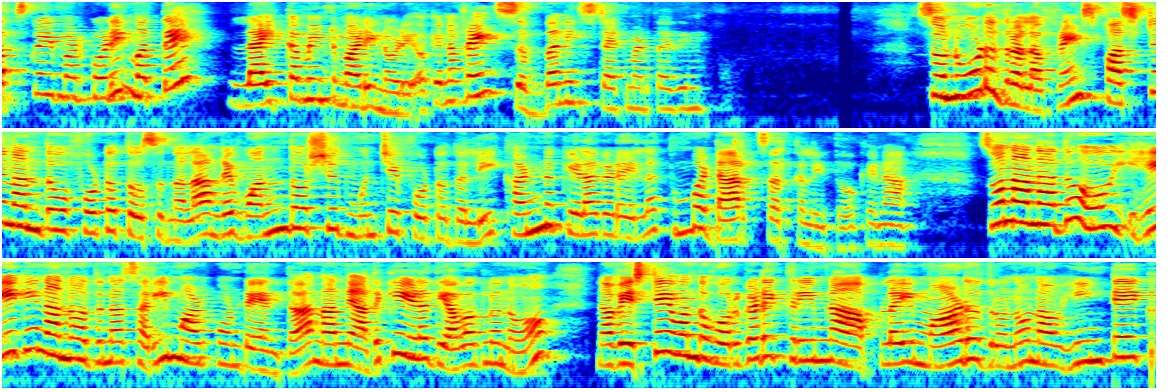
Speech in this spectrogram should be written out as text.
ಸಬ್ಸ್ಕ್ರೈಬ್ ಮಾಡ್ಕೊಳ್ಳಿ ಮತ್ತೆ ಲೈಕ್ ಕಮೆಂಟ್ ಮಾಡಿ ನೋಡಿ. ಓಕೆನಾ ಫ್ರೆಂಡ್ಸ್ ಬನ್ನಿ ಸ್ಟಾರ್ಟ್ ಮಾಡ್ತಾ ಇದ್ದೀನಿ. ಸೊ ನೋಡಿದ್ರಲ್ಲ ಫ್ರೆಂಡ್ಸ್ ಫಸ್ಟ್ ನಂದು ಫೋಟೋ ತೋರಿಸಿದ್ನಲ್ಲ, ಅಂದರೆ ಒಂದು ವರ್ಷದ ಮುಂಚೆ ಫೋಟೋದಲ್ಲಿ ಕಣ್ಣು ಕೆಳಗಡೆ ಎಲ್ಲ ತುಂಬ ಡಾರ್ಕ್ ಸರ್ಕಲ್ ಇತ್ತು ಓಕೆನಾ ಸೊ ನಾನು ಅದು ಹೇಗೆ ನಾನು ಅದನ್ನು ಸರಿ ಮಾಡಿಕೊಂಡೆ ಅಂತ ನಾನು ಅದಕ್ಕೆ ಹೇಳೋದು ಯಾವಾಗ್ಲೂ ನಾವು ಎಷ್ಟೇ ಒಂದು ಹೊರಗಡೆ ಕ್ರೀಮ್ನ ಅಪ್ಲೈ ಮಾಡಿದ್ರೂ ನಾವು ಹಿಂಟೇಕ್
